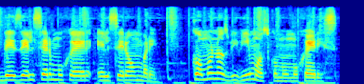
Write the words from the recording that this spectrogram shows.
desde el ser mujer, el ser hombre, cómo nos vivimos como mujeres.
